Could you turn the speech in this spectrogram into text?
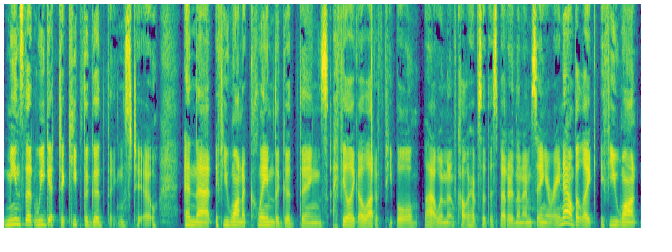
means that we get to keep the good things too. And that if you want to claim the good things, I feel like a lot of people, uh, women of color have said this better than I'm saying it right now, but like if you want,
